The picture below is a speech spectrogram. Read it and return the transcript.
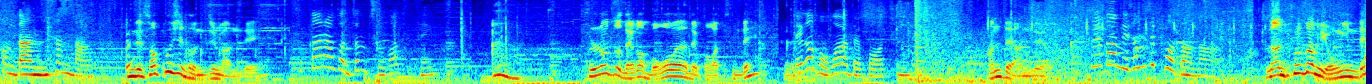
그럼 난 산다. 근데 서폿이 던지면 안 돼. 숟가락은 좀 죽어도 돼. 블루도 내가 먹어야 될 것 같은데? 네. 내가 먹어야 될 것 같은데? 안 돼, 안 돼요. 풀감이 30%잖아. 난 풀감이 0인데?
